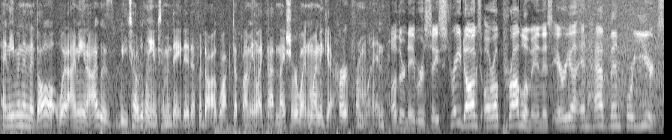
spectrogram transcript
and even an adult. What I mean, I was we totally intimidated if a dog walked up on me like that, and I sure wouldn't want to get hurt from one. Other neighbors say stray dogs are a problem in this area and have been for years.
